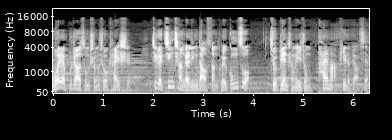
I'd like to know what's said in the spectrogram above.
我也不知道从什么时候开始。这个经常给领导反馈工作，就变成了一种拍马屁的表现。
